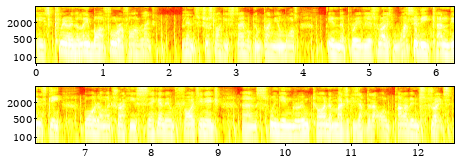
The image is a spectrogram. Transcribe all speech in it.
is clearing the lead by four or five lengths, just like his stable companion was in the previous race. Wasily Kandinsky wide on the track is second, then Fighting Edge and Swinging Groom. Kind of Magic is after that one. Paladin Straits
